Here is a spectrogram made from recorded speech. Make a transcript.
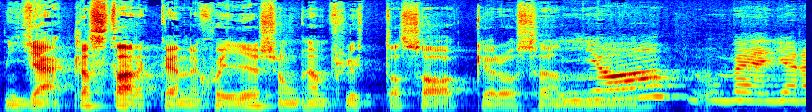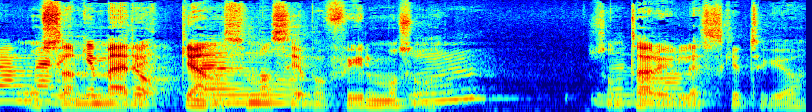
Jäkla starka energier som kan flytta saker och sen, Ja, och göra märken och sen märken som man ser på film och så. Mm, Sånt det där är ju var- läskigt tycker jag.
